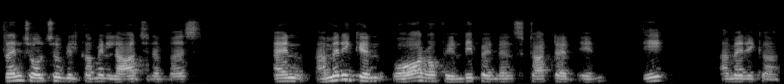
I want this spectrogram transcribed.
French also will come in large numbers. And American War of Independence started in the America.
